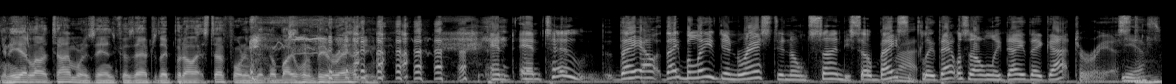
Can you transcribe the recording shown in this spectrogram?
And he had a lot of time on his hands because after they put all that stuff on him, that nobody wanted to be around him. and and two, they all- they believed in resting on Sunday, so basically that was the only day they got to rest. Yes.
